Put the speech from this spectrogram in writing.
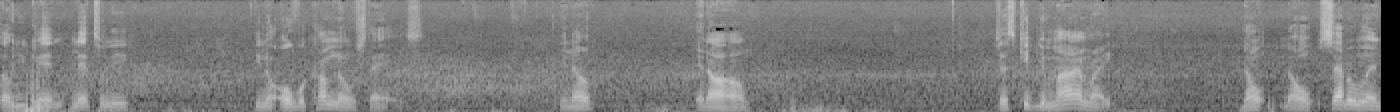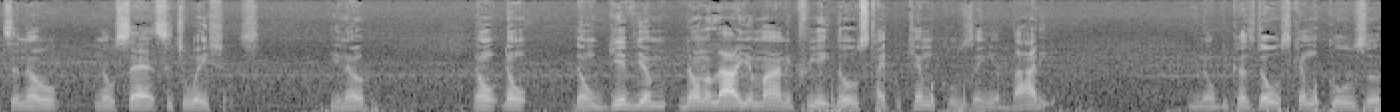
so you can mentally, you know, overcome those things. You know? And um just keep your mind right. Don't don't settle into no no sad situations. You know? Don't don't don't give your don't allow your mind to create those type of chemicals in your body. You know, because those chemicals uh,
